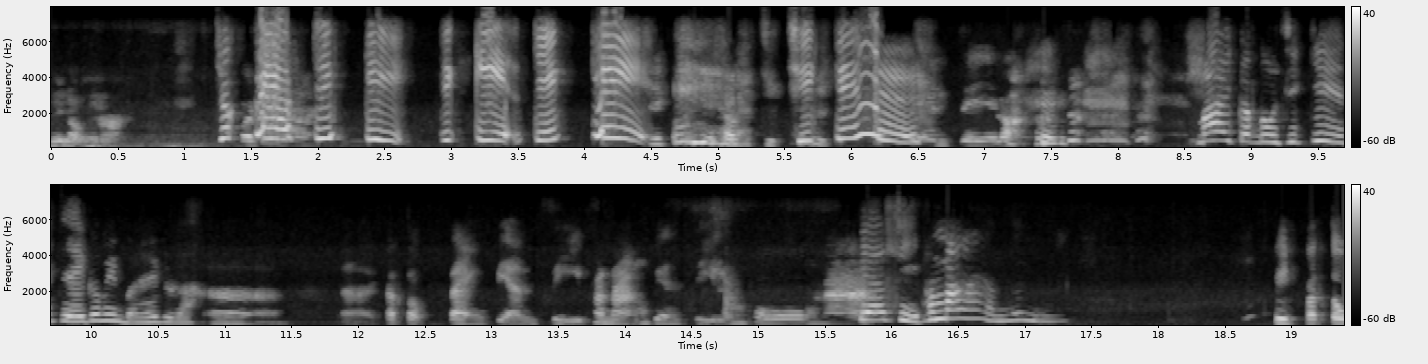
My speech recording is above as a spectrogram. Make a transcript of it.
ด้วยเหรอคะ จิ๊กเปิดเพลกี้งอะจิกกี้จิกกี้จิกกี้จิกกี้อะไรจิกชิกี้กกี้เอ็นเจแล้วไม่กระดูชิกกี้เจ๊ก็มีมาให้ดูนะอ่าอ่าก็ตกแต่งเปลี่ยนสีผนังเปลี่ยนสีลำโพงนะ เปลี่ยนสีพม่านั่น ปิดประตู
